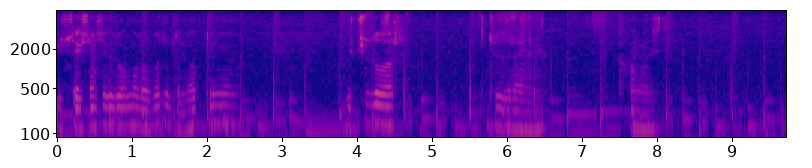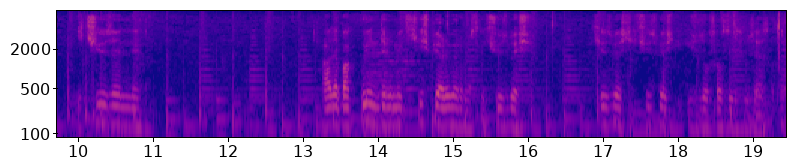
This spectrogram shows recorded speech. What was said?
188 olmaz ablacım sen ne yaptın ya? 300 dolar 300 lira yani. Kafam karıştı. 250 Hadi bak bu indirimi hiçbir yerde veremezsin. 205 205 205 198 güzel satar.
